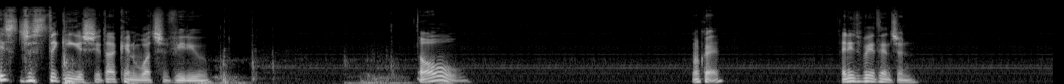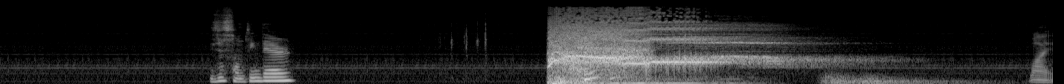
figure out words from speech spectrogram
It's just taking a shit. I can watch a video. Oh. Okay. I need to pay attention. Is there something there? Why?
